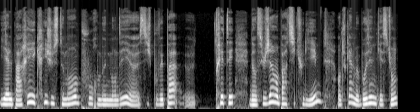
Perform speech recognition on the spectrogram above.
et elle m'a réécrit justement pour me demander euh, si je pouvais pas euh, traiter d'un sujet en particulier. En tout cas, elle me posait une question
